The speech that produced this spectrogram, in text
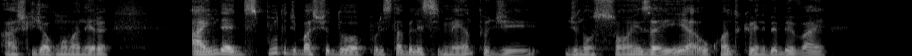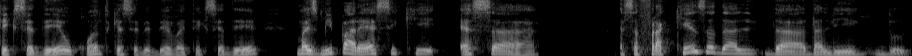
Acho que de alguma maneira ainda é disputa de bastidor por estabelecimento de, de noções aí, o quanto que o NBB vai ter que ceder, o quanto que a CBB vai ter que ceder, mas me parece que essa essa fraqueza da, da, da do,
